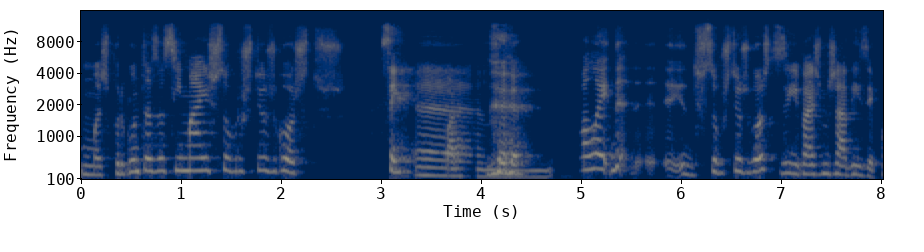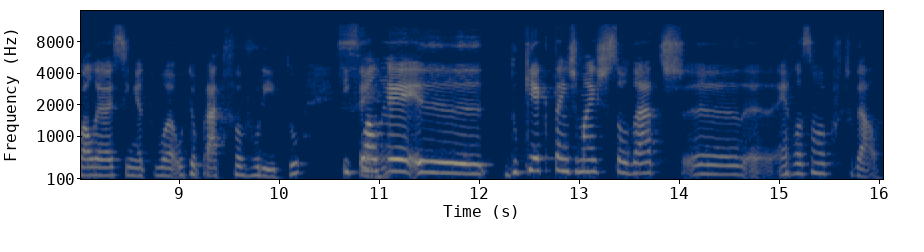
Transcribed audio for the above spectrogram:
umas perguntas assim mais sobre os teus gostos. Sim, uh, Qual é, sobre os teus gostos, e vais-me já dizer qual é assim a tua, o teu prato favorito e Sim. qual é, do que é que tens mais saudades em relação a Portugal?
